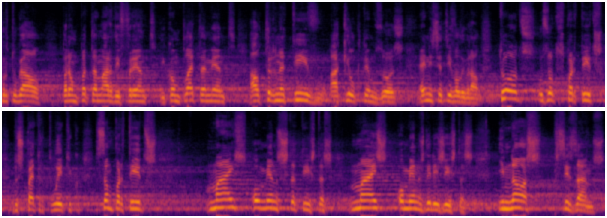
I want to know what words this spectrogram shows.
Portugal para um patamar diferente e completamente alternativo àquilo que temos hoje, é a Iniciativa Liberal. Todos os outros partidos do espectro político são partidos mais ou menos estatistas, mais ou menos dirigistas. E nós precisamos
